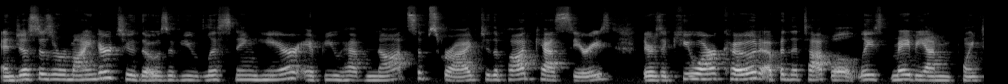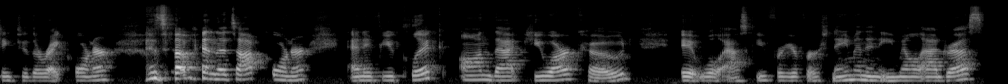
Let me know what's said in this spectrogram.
And just as a reminder to those of you listening here, if you have not subscribed to the podcast series, there's a QR code up in the top. Well, at least maybe I'm pointing to the right corner. It's up in the top corner. And if you click on that QR code, it will ask you for your first name and an email address.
